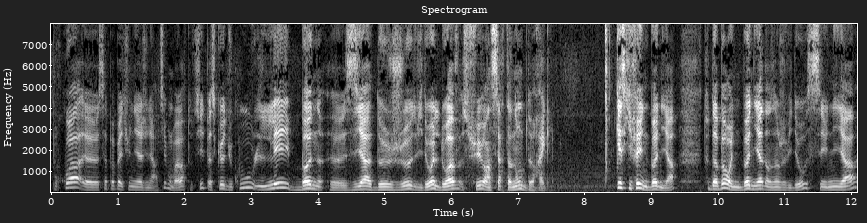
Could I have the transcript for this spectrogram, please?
Pourquoi ça ne peut pas être une IA générative? On va voir tout de suite. Parce que du coup, les bonnes IA de jeux de vidéo, elles doivent suivre un certain nombre de règles. Qu'est-ce qui fait une bonne IA Tout d'abord, une bonne IA dans un jeu vidéo, c'est une IA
